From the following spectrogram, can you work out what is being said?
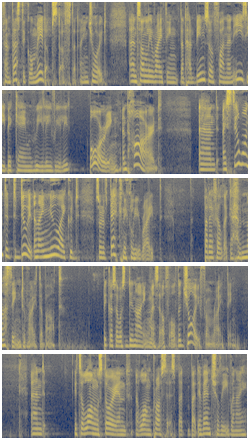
fantastical made up stuff that I enjoyed. And suddenly writing that had been so fun and easy became really, really boring and hard. And I still wanted to do it, and I knew I could sort of technically write, but I felt like I have nothing to write about because I was denying myself all the joy from writing. And it's a long story and a long process, but, but eventually, when I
